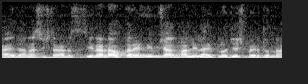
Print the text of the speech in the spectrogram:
హాయ్ దానా సిస్టర్ అను సీనన్న ఒక్క రెండు నిమిషాలు మళ్ళీ లైవ్ క్లోజ్ చేసి పెడుతున్నా.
